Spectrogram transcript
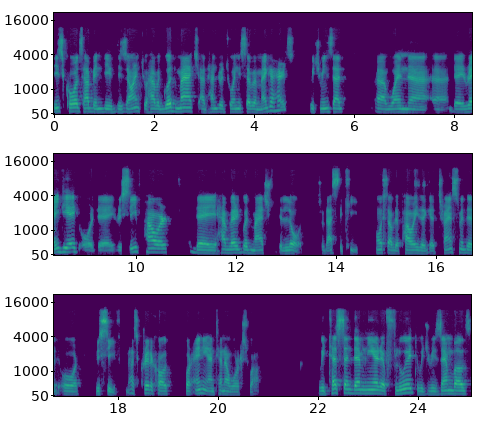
these coils have been de designed to have a good match at 127 megahertz, which means that uh, when uh, they radiate or they receive power, they have very good match to the load. So that's the key. Most of the power either get transmitted or received. That's critical for any antenna works well. We tested them near a fluid which resembles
